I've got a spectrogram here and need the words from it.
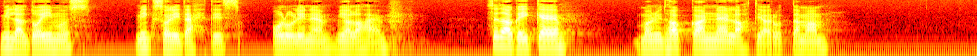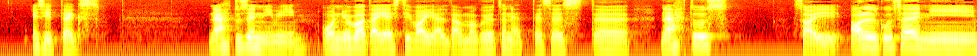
millal toimus? miks oli tähtis, oluline ja lahe? seda kõike ma nüüd hakkan lahti arutama. esiteks nähtuse nimi on juba täiesti vaieldav, ma kujutan ette, sest äh, nähtus sai alguse nii,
